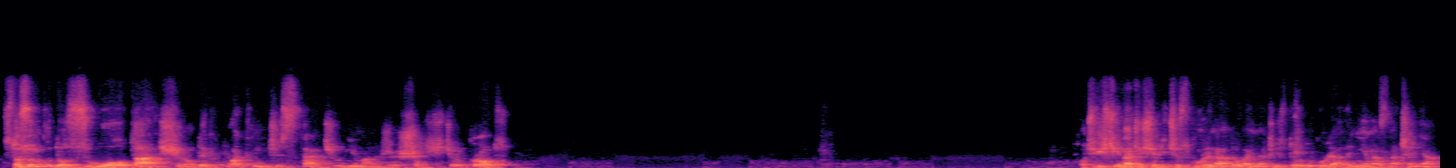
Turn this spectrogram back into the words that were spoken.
W stosunku do złota środek płatniczy stracił niemalże sześciokrotnie. Oczywiście inaczej się liczy z góry na dół, a inaczej z dołu do góry, ale nie ma znaczenia.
